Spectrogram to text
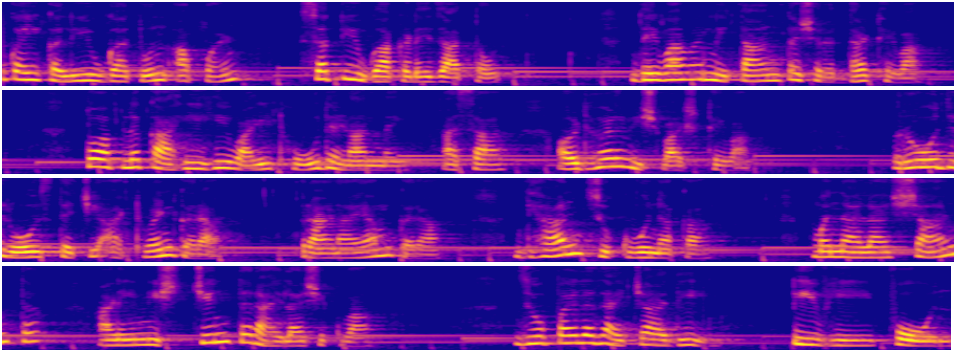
काही कलियुगातून आपण सतयुगाकडे जात आहोत. देवावर नितांत श्रद्धा ठेवा. तो आपलं काहीही वाईट होऊ देणार नाही असा अढळ विश्वास ठेवा. रोज रोज त्याची आठवण करा प्राणायाम करा ध्यान चुकवू नका. मनाला शांत आणि निश्चिंत राहायला शिकवा. झोपायला जायच्या आधी टी व्ही फोन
